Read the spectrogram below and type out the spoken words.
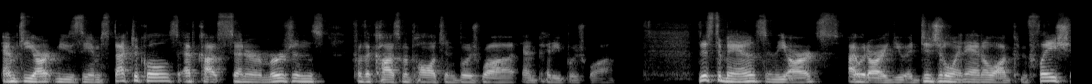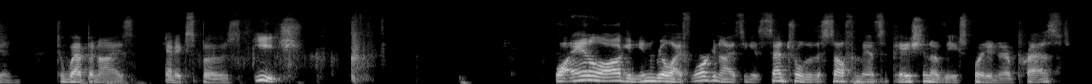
empty art museum spectacles, Epcot Center immersions for the cosmopolitan bourgeois and petty bourgeois. This demands in the arts, I would argue, a digital and analog conflation to weaponize and expose each. While analog and in real life organizing is central to the self emancipation of the exploited and oppressed,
